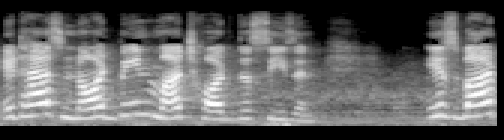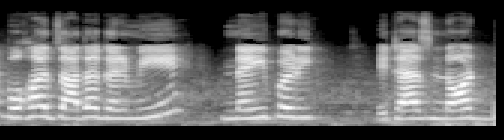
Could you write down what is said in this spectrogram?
It has not been much hot this season. इस बार बहुत ज़्यादा गर्मी नहीं पड़ी. It has not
